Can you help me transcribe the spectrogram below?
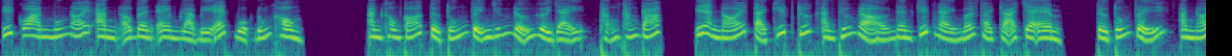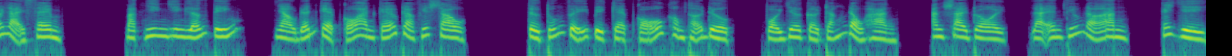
Ý của anh muốn nói anh ở bên em là bị ép buộc đúng không? Anh không có từ Tuấn Vĩ nhướng nửa người dậy, thẳng thắn đáp. Ý anh nói tại kiếp trước anh thiếu nợ nên kiếp này mới phải trả cho em. Từ Tuấn Vĩ, anh nói lại xem. Mặc nhiên nhiên lớn tiếng, nhào đến kẹp cổ anh kéo ra phía sau. Từ Tuấn Vĩ bị kẹp cổ không thở được, vội dơ cờ trắng đầu hàng. Anh sai rồi, là em thiếu nợ anh. Cái gì?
